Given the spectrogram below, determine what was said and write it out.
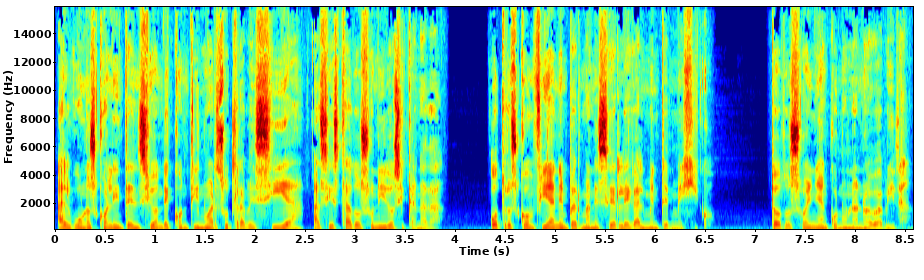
algunos con la intención de continuar su travesía hacia Estados Unidos y Canadá. Otros confían en permanecer legalmente en México. Todos sueñan con una nueva vida.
